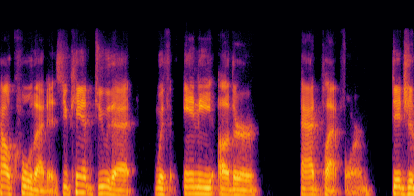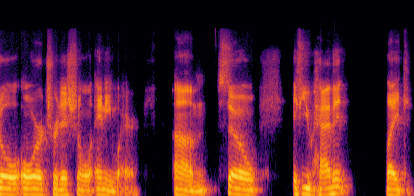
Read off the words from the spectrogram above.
how cool that is. You can't do that with any other ad platform. digital or traditional anywhere. Um, so if you haven't like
